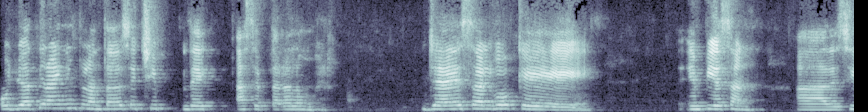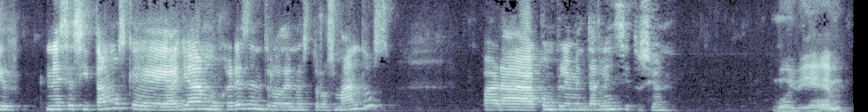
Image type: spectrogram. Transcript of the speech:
o ya tienen implantado ese chip de aceptar a la mujer. Ya es algo que empiezan a decir, necesitamos que haya mujeres dentro de nuestros mandos para complementar la institución. Muy bien.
